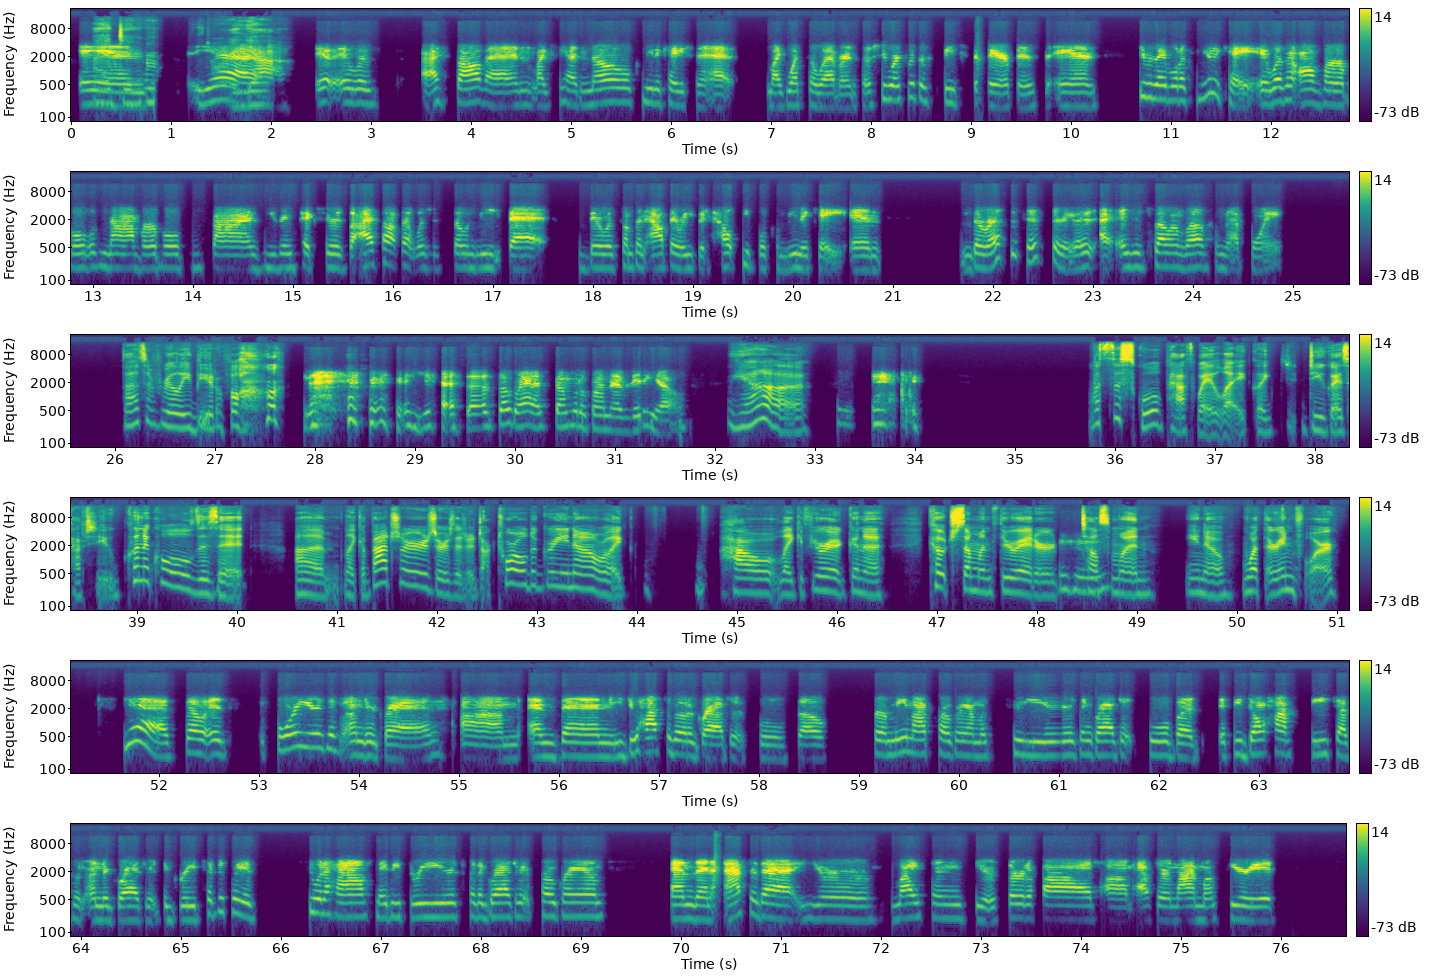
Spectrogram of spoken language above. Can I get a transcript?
And yeah, yeah. it, it was I saw that and like she had no communication at like whatsoever. And so she worked with a speech therapist and she was able to communicate. It wasn't all verbal, it was nonverbal, some signs, using pictures. But I thought that was just so neat that there was something out there where you could help people communicate. And the rest is history. I, I I just fell in love from that point. That's really beautiful. yes, I'm so glad I stumbled upon that video. yeah. What's the school pathway like? Like do you guys have to do clinicals? Is it um like a bachelor's or is it a doctoral degree now or like how like if you're going to coach someone through it or tell hmm someone, you know, what they're in for? Yeah, so it's four years of undergrad, um, and then you do have to go to graduate school. So for me, my program was two years in graduate school, but if you don't have speech as an undergraduate degree, typically it's two and a half, maybe three years for the graduate program. And then after that, you're licensed, you're certified um, after a nine month period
